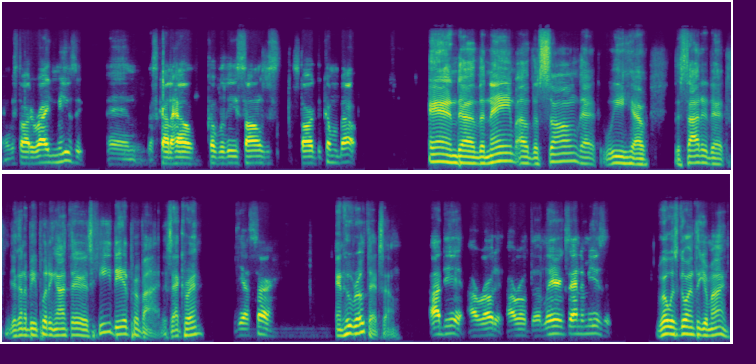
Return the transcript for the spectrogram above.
and we started writing music and that's kind of how a couple of these songs just started to come about. And uh, the name of the song that we have decided that you're going to be putting out there is "He Did Provide." Is that correct? Yes, sir. And who wrote that song? I did. I wrote it. I wrote the lyrics and the music. What was going through your mind?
